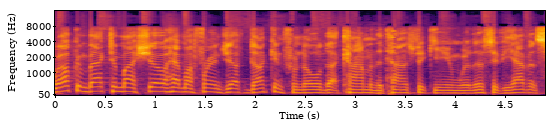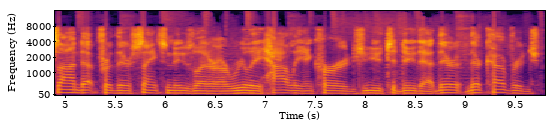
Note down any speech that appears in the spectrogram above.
Welcome back to my show. I have my friend Jeff Duncan from NOLA.com and the Times Picayune with us. If you haven't signed up for their Saints newsletter, I really highly encourage you to do that. Their their coverage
